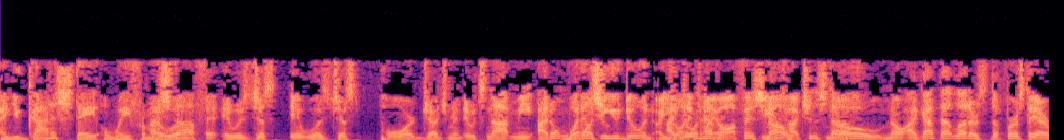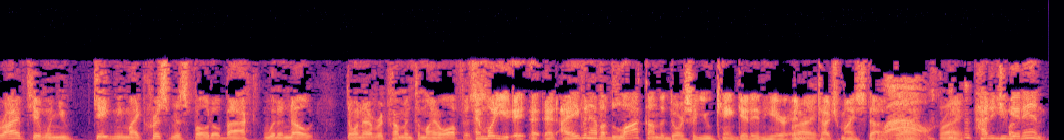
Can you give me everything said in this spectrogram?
And you got to stay away from my stuff. It it was just it was just poor judgment. It's not me. I don't. What want else are you doing? Are you I going don't into my ever- office? Are you no, touching stuff? No, no. I got that letter the first day I arrived here when you gave me my Christmas photo back with a note. Don't ever come into my office. And what do you? I I even have a lock on the door so you can't get in here and Right. touch my stuff. Wow. Right, right. How did you get in?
